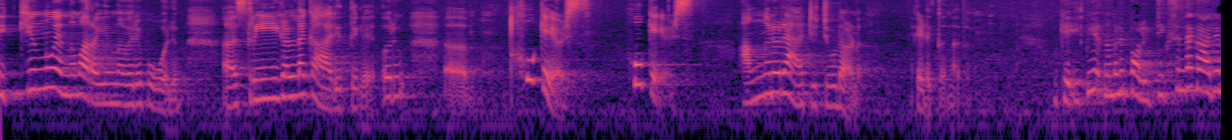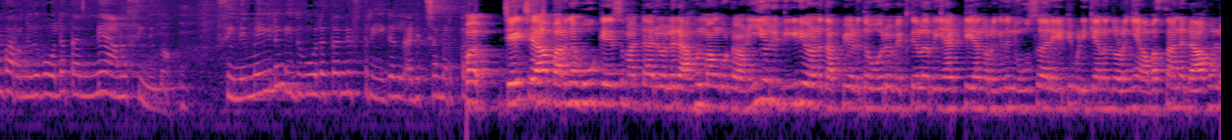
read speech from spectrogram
നിൽക്കുന്നു എന്ന് പറയുന്നവർ പോലും സ്ത്രീകളുടെ കാര്യത്തിൽ ഒരു ഹൂ കെയേഴ്സ് ഹൂ കെയേഴ്സ് അങ്ങനെ ഒരു ആറ്റിറ്റ്യൂഡാണ് എടുക്കുന്നത്. ഓക്കെ ഇപ്പൊ നമ്മൾ പൊളിറ്റിക്സിന്റെ കാര്യം പറഞ്ഞതുപോലെ തന്നെയാണ് സിനിമ. സിനിമയിലും ഇതുപോലെ തന്നെ സ്ത്രീകൾ അടിച്ചമർത്ത ചേച്ചി ആ പറഞ്ഞ ഹൂ കേസ് മറ്റാരും അല്ല രാഹുൽ മാങ്കൂട്ടമാണ്. ഈ ഒരു വീഡിയോ ആണ് തപ്പിയെടുത്ത് ഓരോ വ്യക്തികൾ റിയാക്ട് ചെയ്യാൻ തുടങ്ങിയത് ന്യൂസുകാർ ഏറ്റി പിടിക്കാനും തുടങ്ങി. അവസാനം രാഹുൽ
